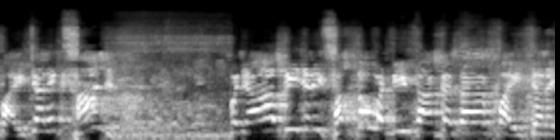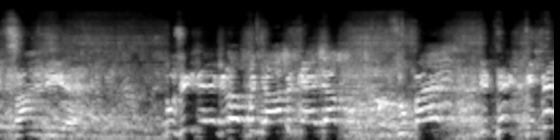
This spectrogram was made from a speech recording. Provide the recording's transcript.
ਭਾਈਚਾਰਕ ਸਾਂਝ। ਪੰਜਾਬ ਦੀ ਜਿਹੜੀ ਸਭ ਤੋਂ ਵੱਡੀ ਤਾਕਤ ਹੈ ਭਾਈਚਾਰਕ ਸਾਂਝ ਦੀ ਹੈ। ਤੁਸੀਂ ਦੇਖ ਲਓ, ਪੰਜਾਬ ਇੱਕ ਇਹੋ ਜਿਹਾ ਸੂਬਾ ਜਿੱਥੇ ਕਿਤੇ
